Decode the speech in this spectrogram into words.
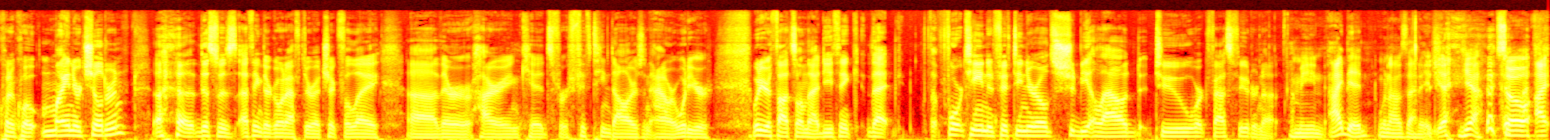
"quote unquote" minor children. Uh, this was, I think, they're going after a Chick Fil A. Uh, they're hiring kids for fifteen dollars an hour. What are your What are your thoughts on that? Do you think that the fourteen and fifteen year olds should be allowed to work fast food or not? I mean, I did when I was that age. Yeah. yeah. So I.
